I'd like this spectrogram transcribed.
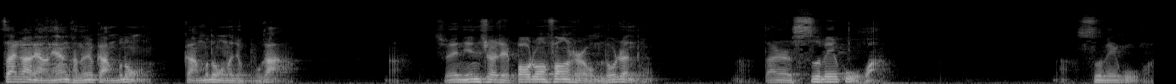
再干两年可能就干不动了，干不动了就不干了，啊，所以您说这包装方式我们都认同，啊，但是思维固化，啊，思维固化，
